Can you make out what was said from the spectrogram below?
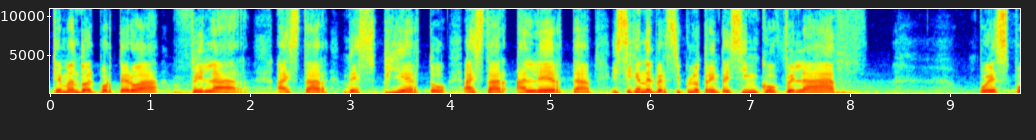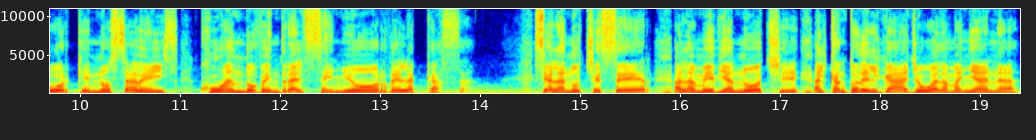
¿Qué mandó al portero a velar, a estar despierto, a estar alerta? Y sigue en el versículo 35, velad. Pues porque no sabéis cuándo vendrá el Señor de la casa si al anochecer, a la medianoche, al canto del gallo o a la mañana,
